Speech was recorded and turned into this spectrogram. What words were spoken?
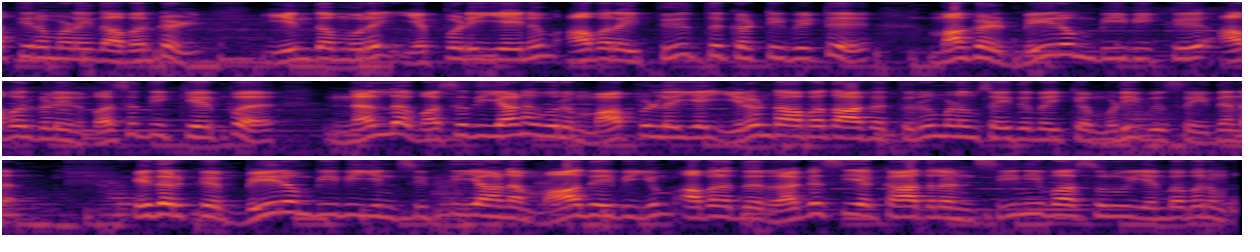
ஆத்திரமடைந்த அவர்கள் இந்த முறை எப்படியேனும் அவரை தீர்த்து கட்டிவிட்டு மகள் பீரம் பீவிக்கு அவர்களின் வசதிக்கேற்ப நல்ல வசதியான ஒரு மாப்பிள்ளையை இரண்டாவதாக திருமணம் செய்து வைக்க முடிவு செய்தனர். இதற்கு பீரம் பீவியின் சித்தியான மாதேவியும் அவரது ரகசிய காதலன் சீனிவாசுரு என்பவரும்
